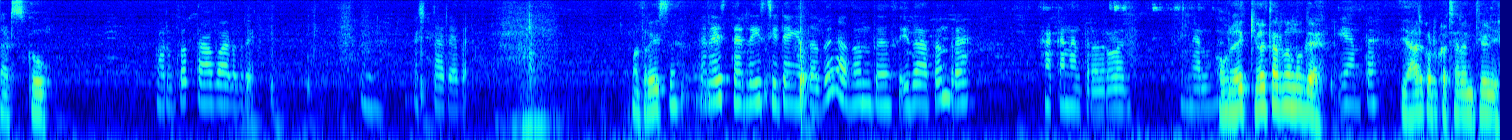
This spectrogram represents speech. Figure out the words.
ಲೆಟ್ಸ್ ಗೋ ಅವ್ರಿಗೆ ಗೊತ್ತಾಗಬಾರ್ದ್ರಿ. ಇಷ್ಟ ರೀ ಅದು. ಮತ್ತು ರೈಸ್? ರೈಸ್ ತಡ್ರಿ ರೈಸ್ ಸಿಟಿಯಾಗೈತದ ಅದೊಂದು ಇದಾತಂದ್ರೆ ಹಾಕನಂತರ ಅದ್ರೊಳಗೆ. ಅವ್ರು ಕೇಳ್ತಾರೆ ನಮಗೆ? ಯಾರು ಕೊಟ್ಟು ಕಳ್ಸ್ಯಾರ ಅಂತೇಳಿ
